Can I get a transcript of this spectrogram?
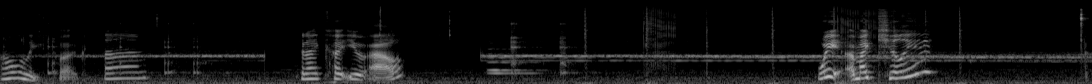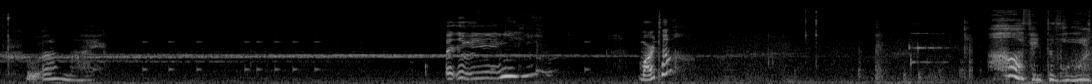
Holy fuck. Um. Can I cut you out? Wait, am I killing it? Who am I? Marta? Oh, thank the Lord.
